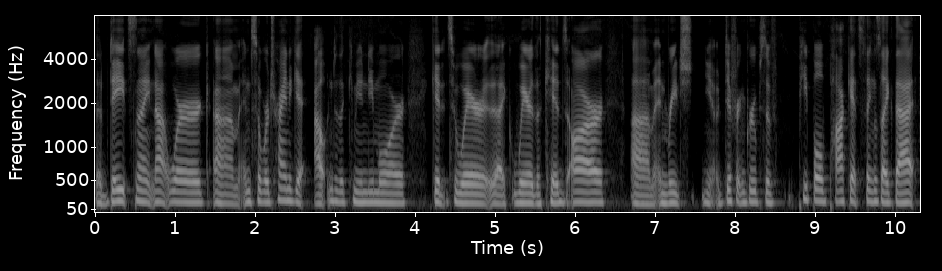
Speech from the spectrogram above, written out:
The dates might not work, um, and so we're trying to get out into the community more, get it to where like where the kids are, um, and reach you know different groups of people, pockets, things like that.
